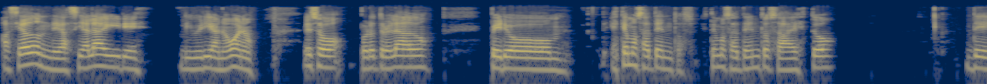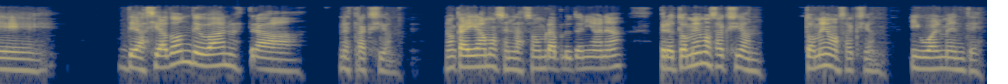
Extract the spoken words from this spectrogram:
¿Hacia dónde? Hacia el aire libriano. Bueno, eso por otro lado, pero estemos atentos, estemos atentos a esto de, de hacia dónde va nuestra, nuestra acción. No caigamos en la sombra plutoniana, pero tomemos acción, tomemos acción, igualmente.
